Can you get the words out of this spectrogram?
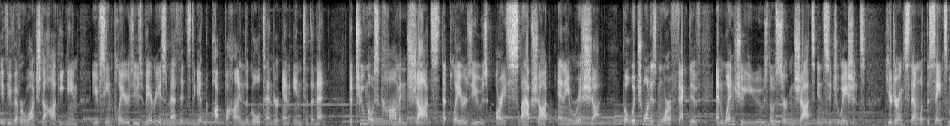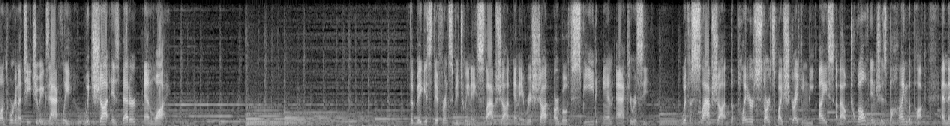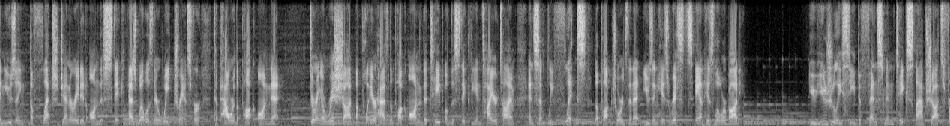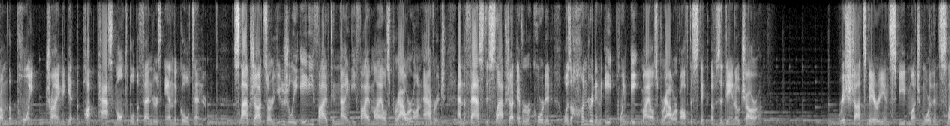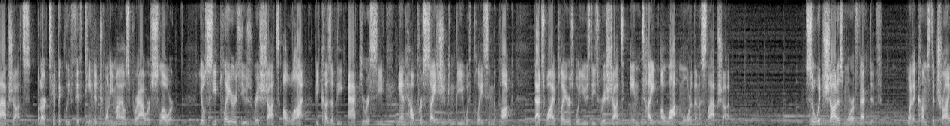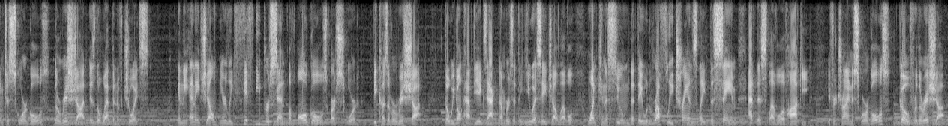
If you've ever watched a hockey game, you've seen players use various methods to get the puck behind the goaltender and into the net. The two most common shots that players use are a slap shot and a wrist shot. But which one is more effective, and when should you use those certain shots in situations? Here during STEM with the Saints month, we're going to teach you exactly which shot is better and why. The biggest difference between a slap shot and a wrist shot are both speed and accuracy. With a slap shot, the player starts by striking the ice about 12 inches behind the puck and then using the flex generated on the stick as well as their weight transfer to power the puck on net. During a wrist shot, a player has the puck on the tape of the stick the entire time and simply flicks the puck towards the net using his wrists and his lower body you usually see defensemen take slap shots from the point, trying to get the puck past multiple defenders and the goaltender. Slap shots are usually 85 to 95 miles per hour on average, and the fastest slap shot ever recorded was 108.8 miles per hour off the stick of Zdeno Chara. Wrist shots vary in speed much more than slap shots, but are typically 15 to 20 miles per hour slower. You'll see players use wrist shots a lot because of the accuracy and how precise you can be with placing the puck. That's why players will use these wrist shots in tight a lot more than a slap shot. So which shot is more effective? When it comes to trying to score goals, the wrist shot is the weapon of choice. In the NHL, nearly 50% of all goals are scored because of a wrist shot. Though we don't have the exact numbers at the USHL level, one can assume that they would roughly translate the same at this level of hockey. If you're trying to score goals, go for the wrist shot.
